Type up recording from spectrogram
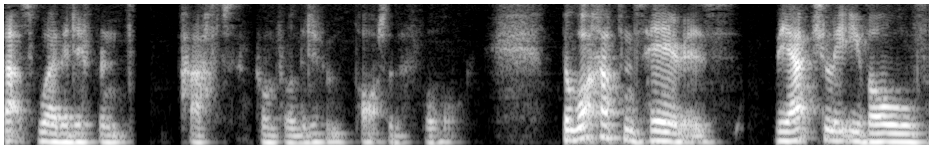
that's where the different paths come from, the different parts of the fork. But what happens here is they actually evolve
